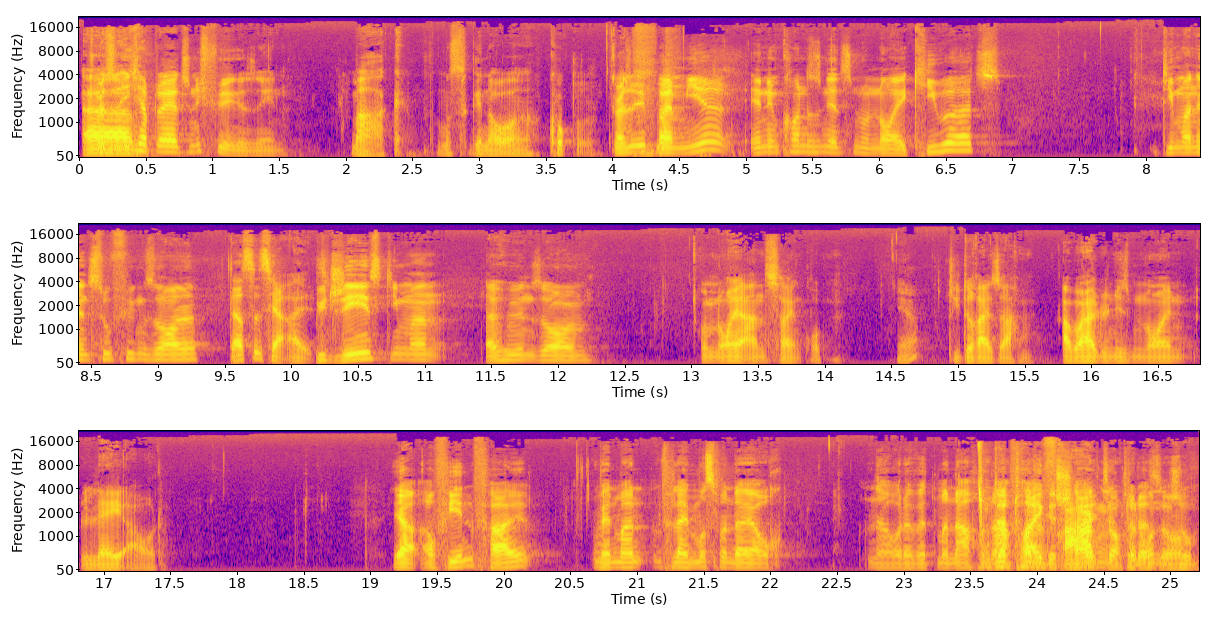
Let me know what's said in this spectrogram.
Also Ähm, ich habe da jetzt nicht viel gesehen. Marc, musst du genauer gucken. Also bei mir in dem Konto sind jetzt nur neue Keywords, die man hinzufügen soll, Das ist ja alt. Budgets, die man erhöhen soll und neue Anzeigengruppen. Ja? Die drei Sachen. Aber halt in diesem neuen Layout. Ja, auf jeden Fall. Wenn man, vielleicht muss man da ja auch, na, oder wird man nach und, Und nach freigeschaltet noch oder oder so. so.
